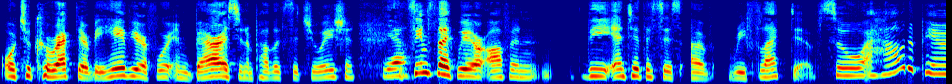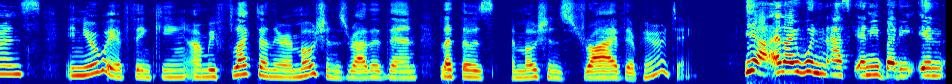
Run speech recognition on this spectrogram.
or to correct their behavior if we're embarrassed in a public situation, yeah. it seems like we are often the antithesis of reflective. So, how do parents, in your way of thinking, um, reflect on their emotions rather than let those emotions drive their parenting? Yeah, and I wouldn't ask anybody in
